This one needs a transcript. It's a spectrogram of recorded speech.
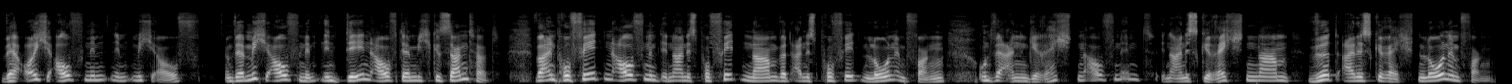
Wer euch aufnimmt, nimmt mich auf. Und wer mich aufnimmt, nimmt den auf, der mich gesandt hat. Wer einen Propheten aufnimmt in eines Propheten Namen, wird eines Propheten Lohn empfangen. Und wer einen Gerechten aufnimmt in eines gerechten Namen, wird eines gerechten Lohn empfangen.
